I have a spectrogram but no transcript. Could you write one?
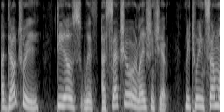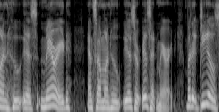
Adultery deals with a sexual relationship between someone who is married and someone who is or isn't married. But it deals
